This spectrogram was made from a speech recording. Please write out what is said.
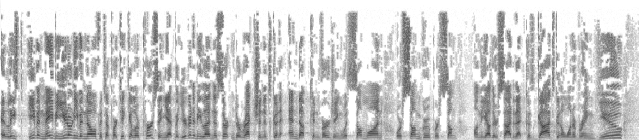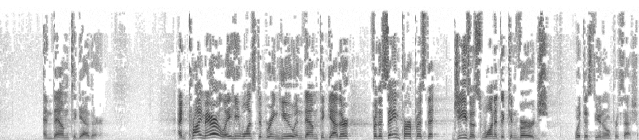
at least even maybe you don't even know if it's a particular person yet, but you're going to be led in a certain direction that's going to end up converging with someone or some group or some on the other side of that because God's going to want to bring you and them together. And primarily, He wants to bring you and them together for the same purpose that Jesus wanted to converge with this funeral procession.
